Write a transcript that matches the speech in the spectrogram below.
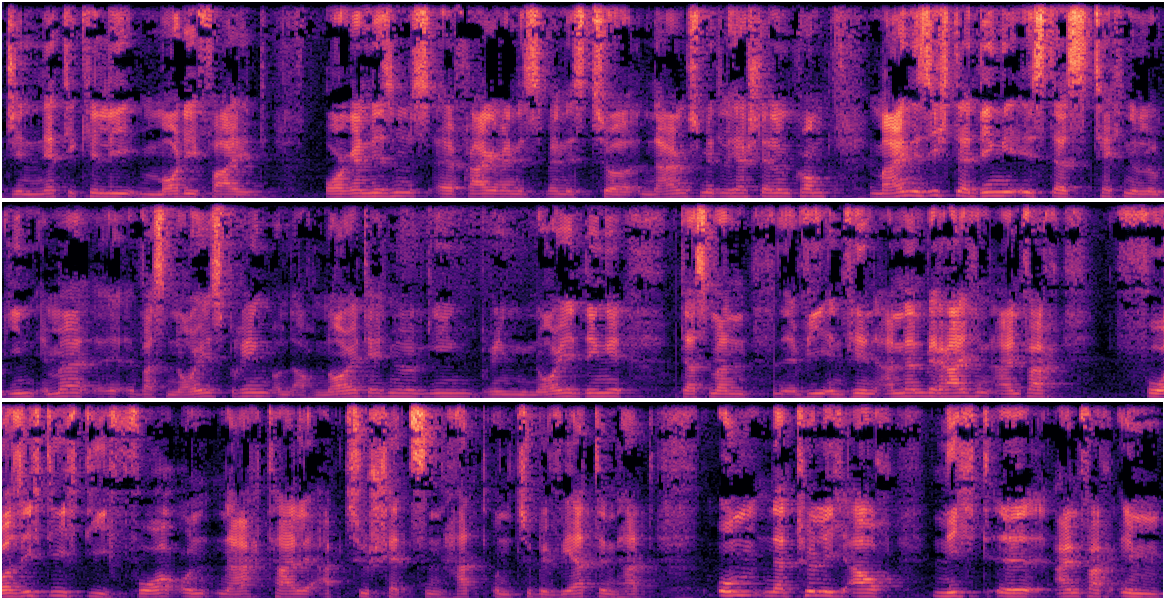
Genetically Modified Organisms, äh, Frage, wenn es, wenn es zur Nahrungsmittelherstellung kommt. Meine Sicht der Dinge ist, dass Technologien immer äh, was Neues bringen und auch neue Technologien bringen neue Dinge dass man wie in vielen anderen Bereichen einfach vorsichtig die Vor- und Nachteile abzuschätzen hat und zu bewerten hat, um natürlich auch nicht äh, einfach im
